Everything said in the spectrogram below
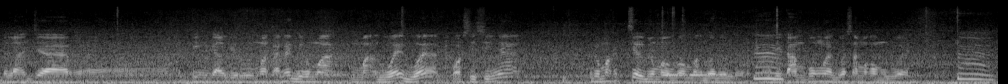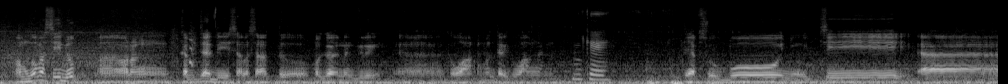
belajar eh, tinggal di rumah karena di rumah emak gue gue posisinya rumah kecil di rumah gue gue dulu. Ditampung lah gue sama om gue Hmm. om gue masih hidup eh, orang kerja di salah satu pegawai negeri eh, keuangan menteri keuangan. Oke. tiap subuh nyuci eh,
